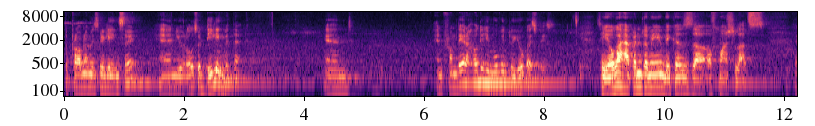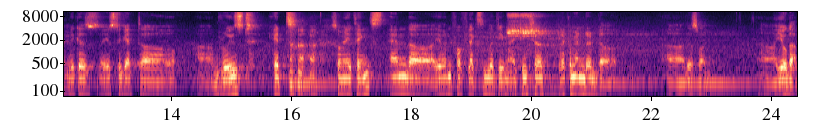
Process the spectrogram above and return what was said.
the problem is really inside, and you're also dealing with that. And and from there, how did you move into yoga space? See, yoga happened to me because uh, of martial arts. Okay. Because I used to get uh, uh, bruised, hit, so many things, and uh, even for flexibility, my teacher recommended uh, this one, uh, yoga,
